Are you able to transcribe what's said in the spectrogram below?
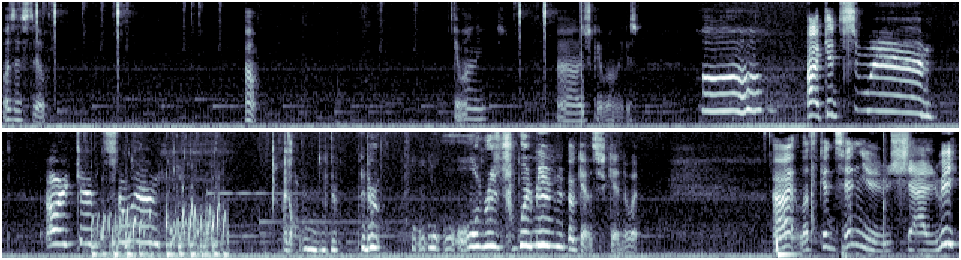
What's this do? Can swim! I can swim! I don't. Orange swimming! Okay, let's just get into it. Alright, let's continue, shall we?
